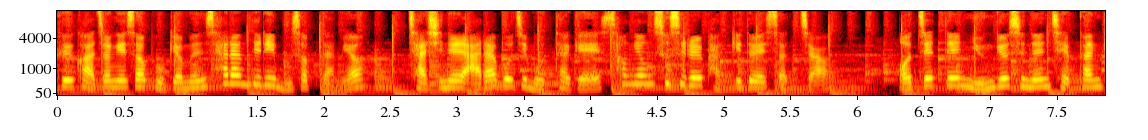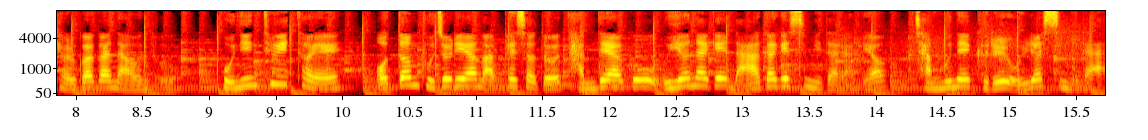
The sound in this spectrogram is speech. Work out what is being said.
그 과정에서 보겸은 사람들이 무섭다며 자신을 알아보지 못하게 성형 수술을 받기도 했었죠. 어쨌든 윤 교수는 재판 결과가 나온 후 본인 트위터에 어떤 부조리함 앞에서도 담대하고 의연하게 나아가겠습니다라며 장문의 글을 올렸습니다.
